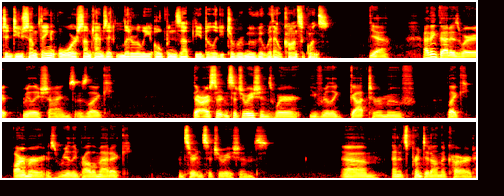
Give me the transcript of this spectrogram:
to do something, or sometimes it literally opens up the ability to remove it without consequence. yeah, I think that is where it really shines. Is like there are certain situations where you've really got to remove, like armor is really problematic in certain situations, um, and it's printed on the card.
